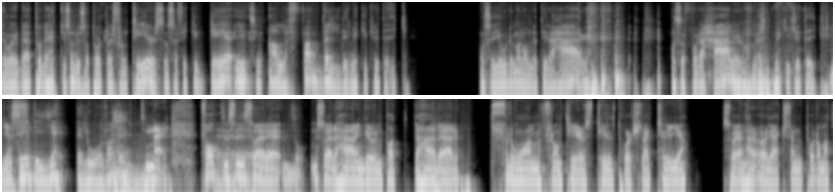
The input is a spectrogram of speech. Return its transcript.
det, var ju, det, här- det hette ju som du sa Torchlight Frontiers och så fick ju det i sin alfa väldigt mycket kritik. Och så gjorde man om det till det här. och så får det här nu då väldigt mycket kritik. Det yes. ser inte jättelovande ut. Nej, förhoppningsvis så är, det, så. så är det här en grund på att det här är från Frontiers till Torchlight 3. Så är den här early accen på dem att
